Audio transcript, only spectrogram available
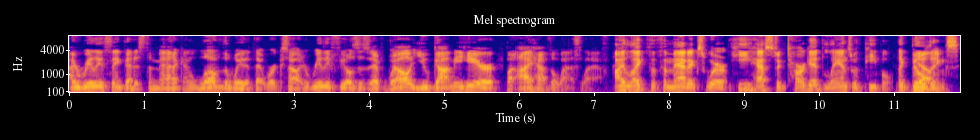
I really think that is thematic. I love the way that that works out. It really feels as if, well, you got me here, but I have the last laugh. I like the thematics where he has to target lands with people, like buildings.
